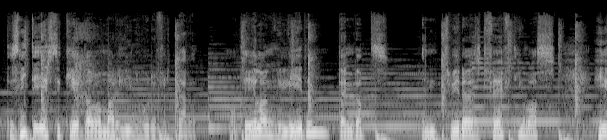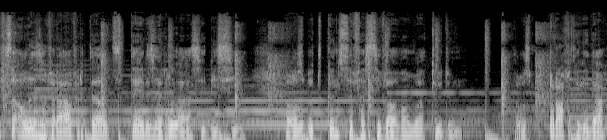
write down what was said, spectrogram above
Het is niet de eerste keer dat we Marleen horen vertellen. Want heel lang geleden, ik denk dat in 2015 was, heeft ze al eens een verhaal verteld tijdens een Relaas-editie. Dat was op het Kunstenfestival van Wat. Dat was een prachtige dag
